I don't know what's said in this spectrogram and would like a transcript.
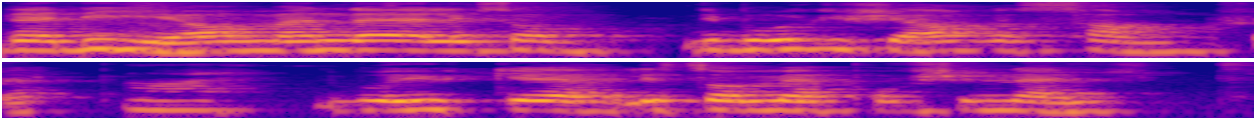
det de gjør, men det er liksom De bruker ikke akkurat soundtrap. Nei. De bruker litt sånn mer profesjonelt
